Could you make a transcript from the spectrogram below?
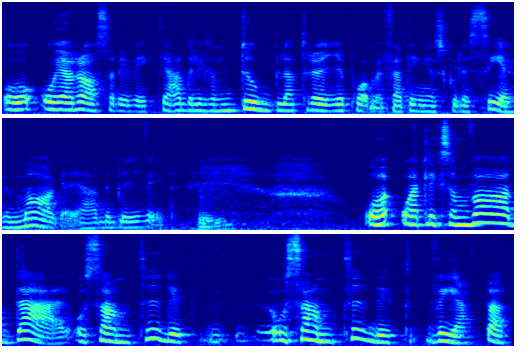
Och, och jag rasade i vikt. Jag hade liksom dubbla tröjor på mig för att ingen skulle se hur mager jag hade blivit. Och, och att liksom vara där och samtidigt, och samtidigt veta att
